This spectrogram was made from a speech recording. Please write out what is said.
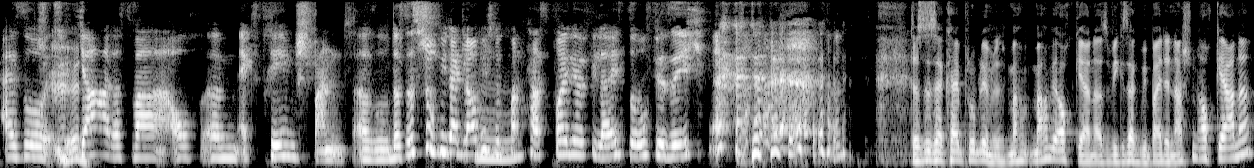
Also Schön. ja, das war auch ähm, extrem spannend. Also das ist schon wieder, glaube ich, eine Podcast-Folge vielleicht so für sich. Das ist ja kein Problem. Das machen, machen wir auch gerne. Also wie gesagt, wir beide naschen auch gerne.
